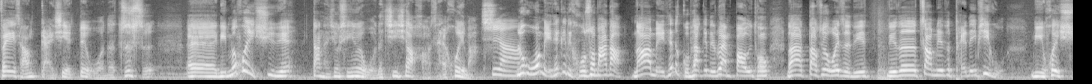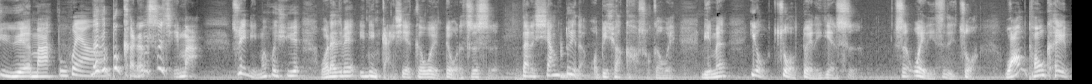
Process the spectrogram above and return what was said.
非常感谢对我的支持，呃，你们会续约，当然就是因为我的绩效好才会嘛。是啊，如果我每天跟你胡说八道，然后每天的股票给你乱报一通，然后到最后为止你你的账面是赔了一屁股，你会续约吗？不会啊，那是不可能的事情嘛。所以你们会续约我在这边，一定感谢各位对我的支持。但是相对的，我必须要告诉各位，你们又做对了一件事，是为你自己做。王彤可以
